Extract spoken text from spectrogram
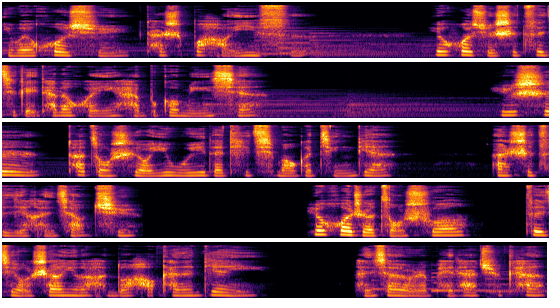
以为或许他是不好意思，又或许是自己给他的回应还不够明显，于是他总是有意无意的提起某个景点，暗示自己很想去，又或者总说最近有上映了很多好看的电影，很想有人陪他去看。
